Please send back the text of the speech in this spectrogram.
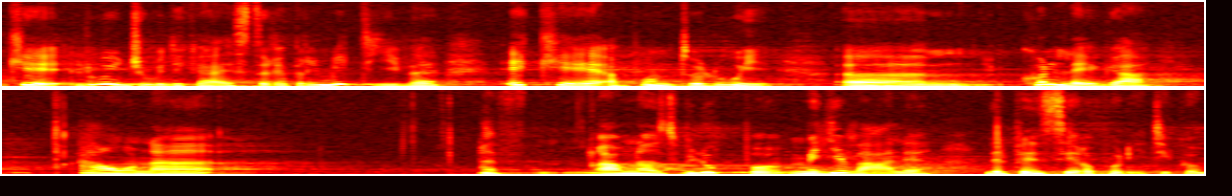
che lui giudica essere primitive e che appunto lui eh, collega a una a uno sviluppo medievale del pensiero politico.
